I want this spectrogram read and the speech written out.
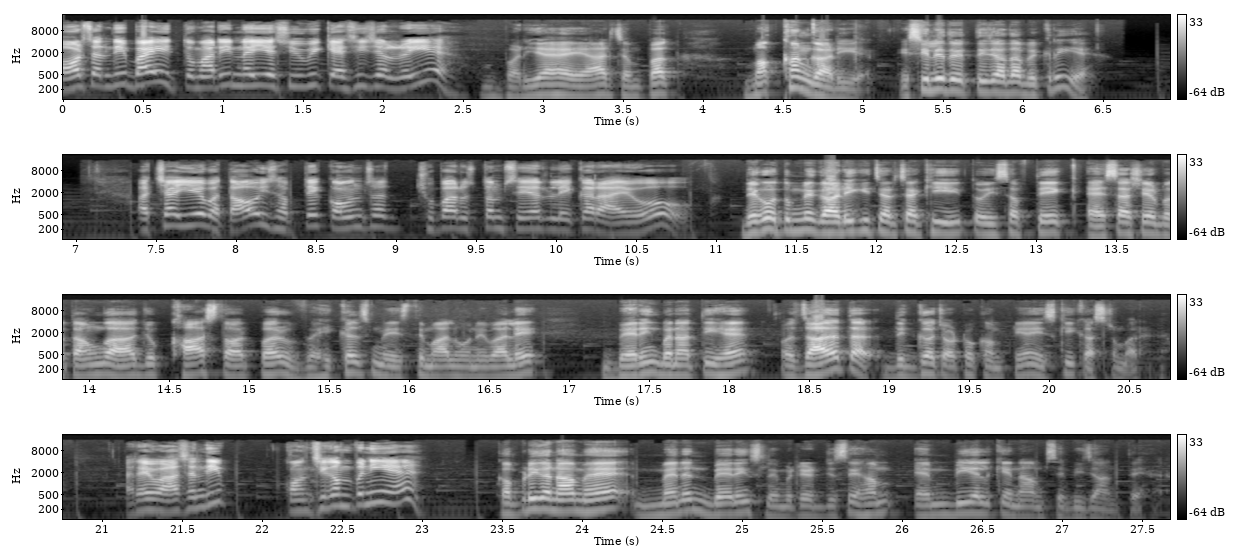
और संदीप भाई तुम्हारी नई एसयूवी कैसी चल रही है? बढ़िया है यार चंपक। मक्खन गाड़ी है इसीलिए तो इतनी ज़्यादा बिक्री है। अच्छा ये बताओ इस हफ़्ते कौन सा छुपा रुस्तम शेयर लेकर आए हो? देखो तुमने गाड़ी की चर्चा की तो इस हफ़्ते एक ऐसा शेयर बताऊँगा जो खास तौर पर व्हीकल्स में इस्तेमाल होने वाले बेरिंग बनाती है और ज़्यादातर दिग्गज ऑटो कंपनियाँ इसकी कस्टमर हैं। अरे वाह संदीप कौन सी कंपनी है? कंपनी का नाम है मेनन बेरिंग्स लिमिटेड जिसे हम एमबीएल के नाम से भी जानते हैं।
